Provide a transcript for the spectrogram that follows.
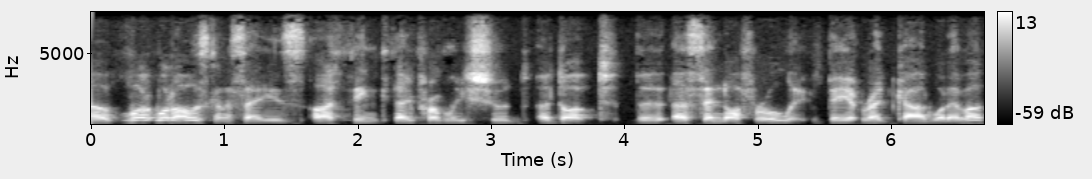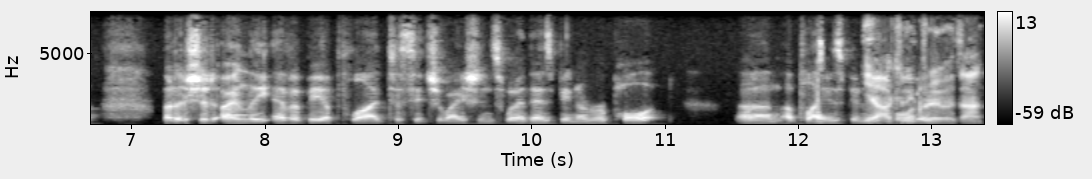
Uh, what what I was going to say is I think they probably should adopt the a send off rule, be it red card, whatever, but it should only ever be applied to situations where there's been a report, um, a player's been Yeah, I can agree with that.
